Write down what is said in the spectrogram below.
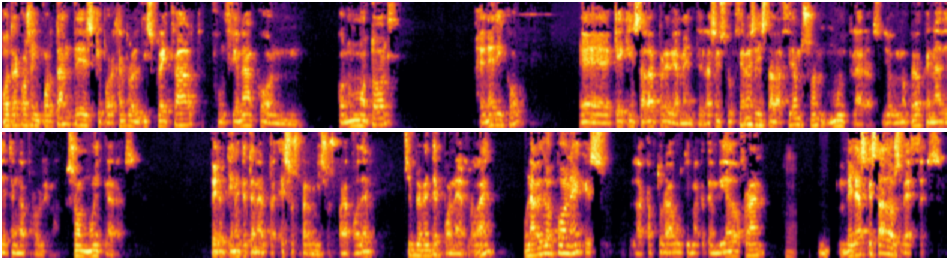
Otra cosa importante es que, por ejemplo, el Display Card funciona con, con un motor genérico eh, que hay que instalar previamente. Las instrucciones de instalación son muy claras. Yo no creo que nadie tenga problema. Son muy claras. Pero tienen que tener esos permisos para poder simplemente ponerlo. ¿eh? Una vez lo pone, que es la captura última que te he enviado, Fran, mm. verás que está dos veces.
